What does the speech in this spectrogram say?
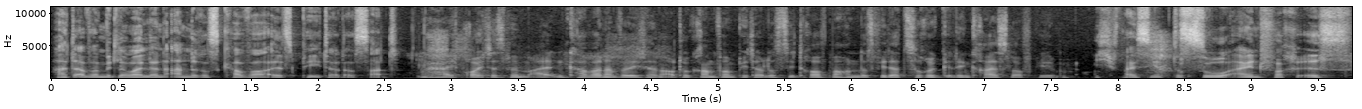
hat aber mittlerweile ein anderes Cover, als Peter das hat. Ja, ich bräuchte das mit dem alten Cover, dann würde ich da ein Autogramm von Peter Lustig drauf machen und das wieder zurück in den Kreislauf geben. Ich weiß nicht, ob das so einfach ist,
